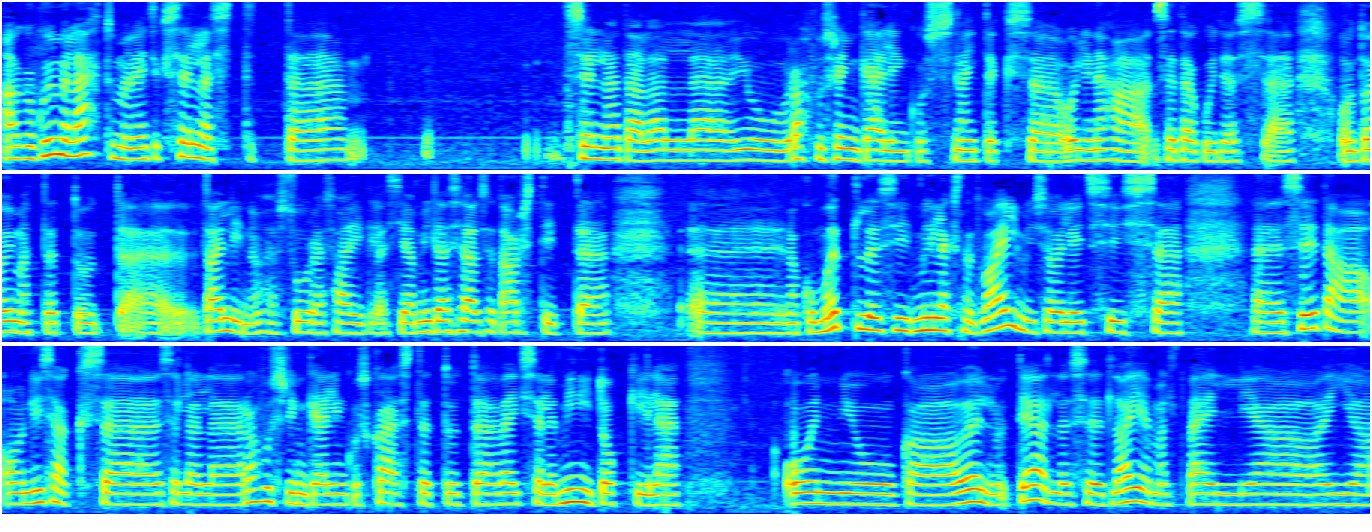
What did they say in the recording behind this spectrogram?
aga kui me lähtume näiteks sellest, et sel nädalal äh, ju Rahvusringhäälingus näiteks äh, oli näha seda, kuidas äh, on toimetatud Tallinna ühes suures haiglas ja mida sealsed arstid nagu mõtlesid, milleks nad valmis olid, siis seda on lisaks sellele Rahvusringhäälingus kajastatud väiksele minidokile on ju ka öelnud teadlased laiemalt välja ja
